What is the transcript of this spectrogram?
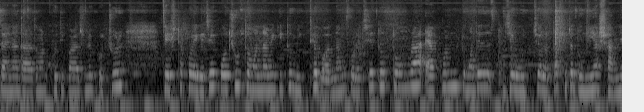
চায় না তারা তোমার ক্ষতি করার জন্য প্রচুর চেষ্টা করে গেছে, প্রচুর তোমার নামে কিন্তু মিথ্যে বদনাম করেছে। তো তোমরা এখন তোমাদের যে উজ্জ্বলতা সেটা দুনিয়ার সামনে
